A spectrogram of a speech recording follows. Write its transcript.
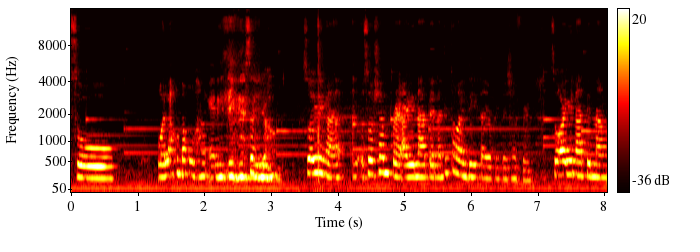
So, wala akong makuhang anything na sa'yo. So, ayun nga. So, syempre, ayun natin. Nandito ka, hindi tayo kita, syempre. So, ayun natin ng,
